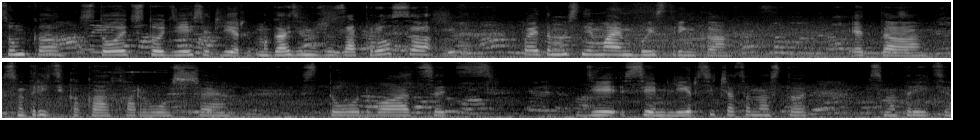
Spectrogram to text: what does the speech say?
Сумка стоит 110 лир. Магазин уже закрылся, поэтому снимаем быстренько. Это, смотрите, какая хорошая. 127 лир сейчас она стоит. Смотрите.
